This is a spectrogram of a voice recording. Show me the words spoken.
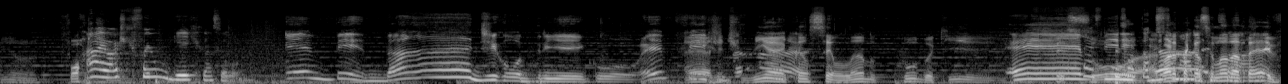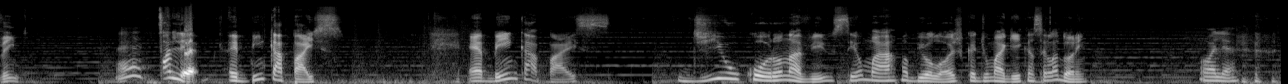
vinha forte? Ah, eu acho que foi um gay que cancelou. É verdade, Rodrigo. É verdade. É, a gente vinha cancelando tudo aqui. É pessoa. Agora tá cancelando até evento. É, Olha, é bem capaz. É bem capaz de o coronavírus ser uma arma biológica de uma gay canceladora, hein? olha.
